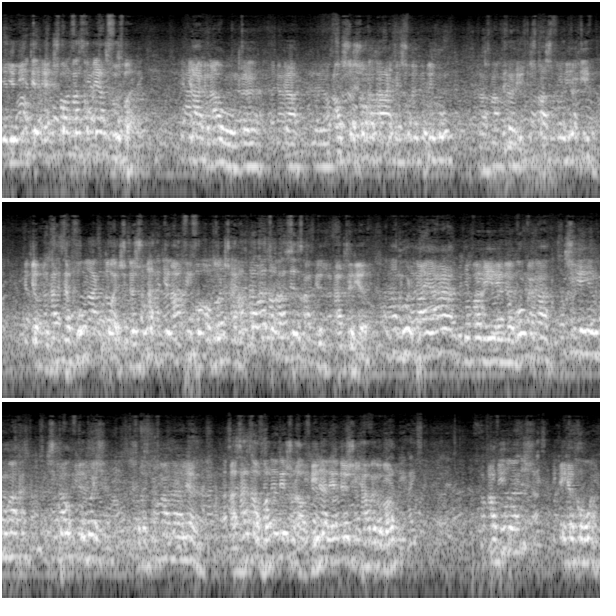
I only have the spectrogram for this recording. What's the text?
Ihr liebt den Rennsport fast noch mehr als Fußball. Ja, genau. Und äh, ja, Ausschlussschokoladen mit so einem Publikum, das macht äh, richtig Spaß für die Aktiven. Ja, du kannst hervorragend Deutsch. Der Schule hat dir nach wie vor auch Deutsch gehabt damals oder hast du das abtrainiert? Ja, nur paar Jahre, wir waren hier in der Hochbecker Skier gemacht, ich glaube wieder Deutsch. So, das muss man äh, lernen. Was heißt auf Holländisch oder auf Niederländisch? Ich habe gewonnen. Auf Niederländisch, ich habe gewonnen.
